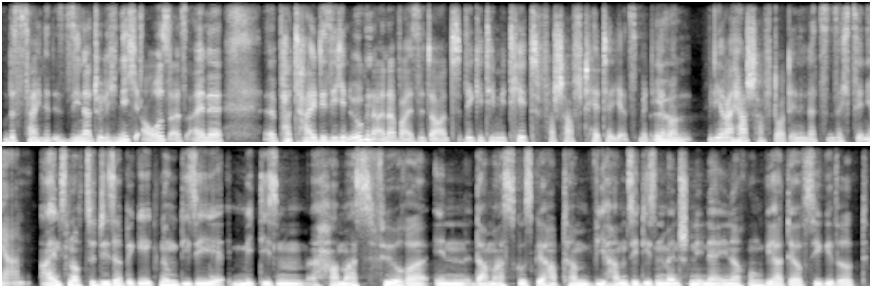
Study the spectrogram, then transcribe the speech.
Und das zeichnet sie natürlich nicht aus als eine äh, Partei, Partei, die sich in irgendeiner Weise dort Legitimität verschafft hätte jetzt mit, ihren, ja. mit ihrer Herrschaft dort in den letzten 16 Jahren. Eins noch zu dieser Begegnung, die Sie mit diesem Hamas-Führer in Damaskus gehabt haben. Wie haben Sie diesen Menschen in Erinnerung? Wie hat er auf Sie gewirkt?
